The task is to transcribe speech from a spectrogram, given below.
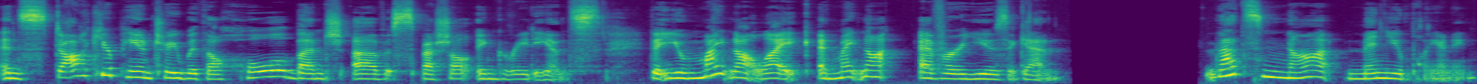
and stock your pantry with a whole bunch of special ingredients that you might not like and might not ever use again. That's not menu planning.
